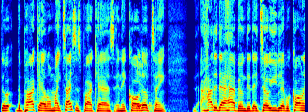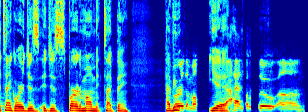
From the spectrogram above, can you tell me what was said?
the the podcast on Mike Tyson's podcast, and they called Yeah. up Tank. How did that happen? Did they tell you they were calling Tank, or it just it just spurred a moment type thing? Have For you? the moment, Yeah, I had no clue. Um,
